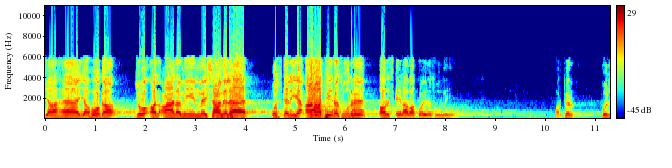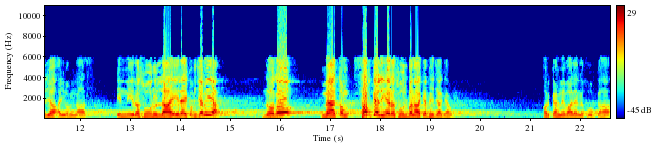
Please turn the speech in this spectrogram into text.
یا ہے یا ہوگا، جو العالمین میں شامل ہے، اس کے لیے آپ ہی رسول ہیں اور اس کے علاوہ کوئی رسول نہیں اور پھر کل یا ایو الناس، انی رسول اللہ علیکم جمیا لوگوں میں تم سب کے لیے رسول بنا کے بھیجا گیا ہوں۔ اور کہنے والے نے خوب کہا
